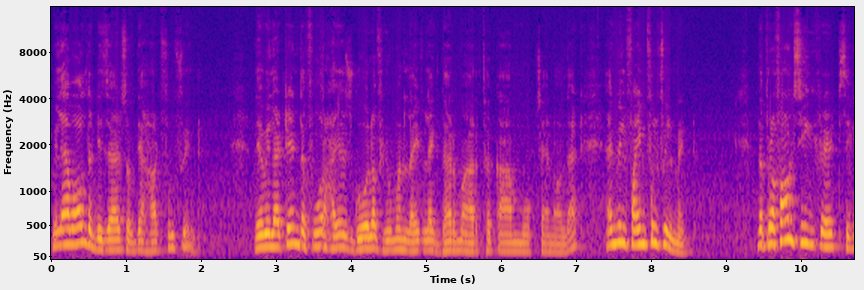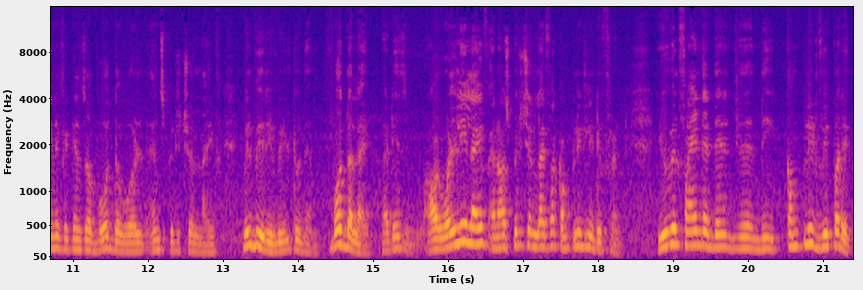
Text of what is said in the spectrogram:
will have all the desires of their heart fulfilled. They will attain the four highest goal of human life like dharma, artha, kam, moksha and all that and will find fulfillment. The profound secret significance of both the world and spiritual life will be revealed to them. Both the life, that is, our worldly life and our spiritual life are completely different. You will find that the, the, the complete viparit,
